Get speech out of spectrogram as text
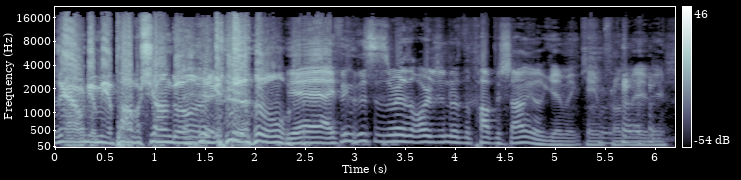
Like, "Oh, give me a Papa Shango. yeah, I think this is where the origin of the Papa Shango gimmick came from, maybe.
